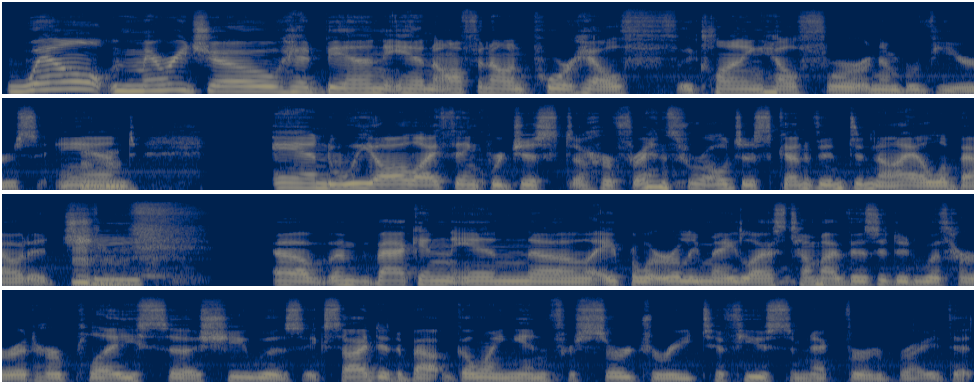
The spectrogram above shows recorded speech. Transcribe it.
Well, Mary Jo had been in off and on poor health, declining health for a number of years, and and we all, I think, were just her friends were all just kind of in denial about it. She. Uh, back in in uh, April or early May last time I visited with her at her place, uh, she was excited about going in for surgery to fuse some neck vertebrae that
